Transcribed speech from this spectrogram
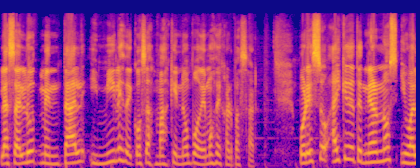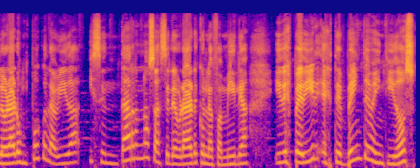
la salud mental y miles de cosas más que no podemos dejar pasar. Por eso hay que detenernos y valorar un poco la vida y sentarnos a celebrar con la familia y despedir este 2022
